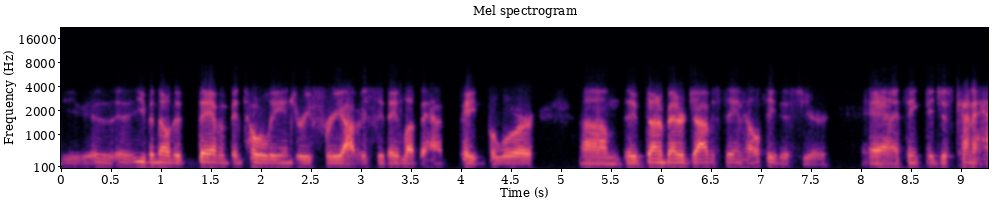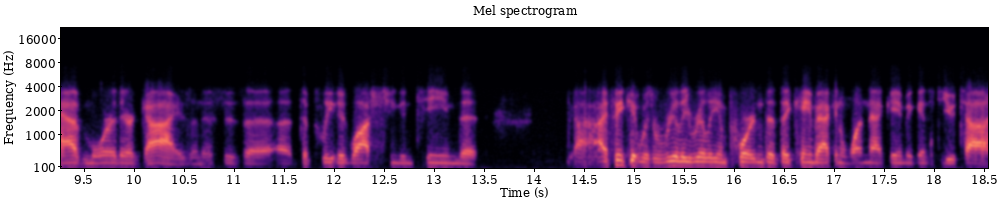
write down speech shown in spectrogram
even though that they haven't been totally injury free, obviously they'd love to have Peyton Pelluer. Um, they've done a better job of staying healthy this year, and I think they just kind of have more of their guys. And this is a, a depleted Washington team that I think it was really really important that they came back and won that game against Utah.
